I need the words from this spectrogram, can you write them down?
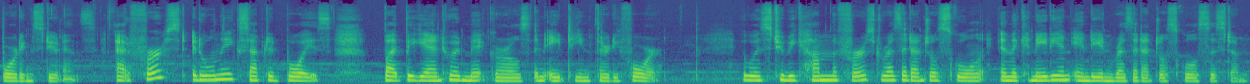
boarding students. At first, it only accepted boys, but began to admit girls in 1834. It was to become the first residential school in the Canadian Indian residential school system.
